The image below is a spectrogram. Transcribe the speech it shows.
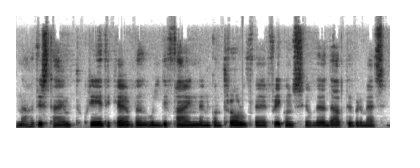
Now it is time to create a curve that will define and control the frequency of the adaptive remeshing.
